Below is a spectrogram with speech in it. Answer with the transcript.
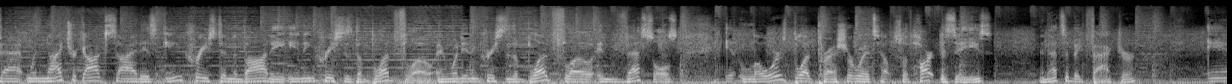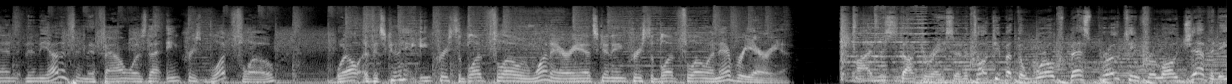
that when nitric oxide is increased in the body, it increases the blood flow. And when it increases the blood flow in vessels, it lowers blood pressure, which helps with heart disease. And that's a big factor. And then the other thing they found was that increased blood flow. Well, if it's going to increase the blood flow in one area, it's going to increase the blood flow in every area. Hi, this is Dr. Asa to talk to you about the world's best protein for longevity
